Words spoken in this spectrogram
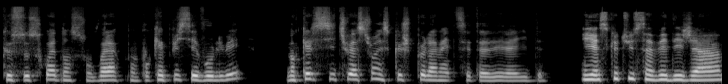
que ce soit dans son voilà, pour pour qu'elle puisse évoluer. Dans quelle situation est-ce que je peux la mettre, cette Adélaïde? Et est-ce que tu savais déjà,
